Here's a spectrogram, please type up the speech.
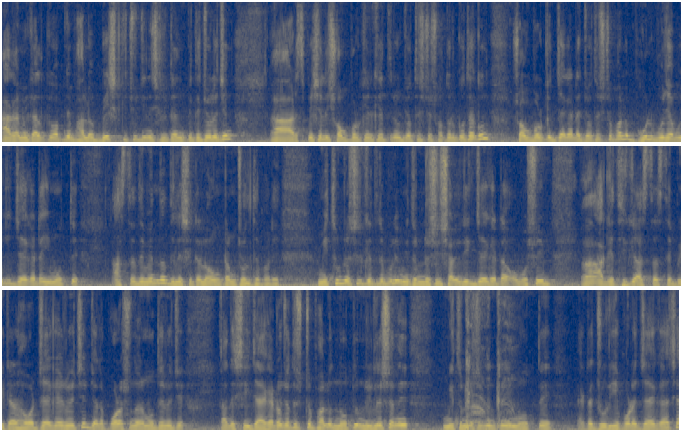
আগামীকালকেও আপনি ভালো বেশ কিছু জিনিস রিটার্ন পেতে চলেছেন। আর স্পেশালি সম্পর্কের ক্ষেত্রেও যথেষ্ট সতর্ক থাকুন। সম্পর্কের জায়গাটা যথেষ্ট ভালো। ভুল বোঝাবুঝির জায়গাটা এই মুহূর্তে আসতে দেবেন না, দিলে সেটা লং টার্ম চলতে পারে। মিথুন রাশির ক্ষেত্রে বলি, মিথুন রাশির শারীরিক জায়গাটা অবশ্যই আগে থেকে আস্তে আস্তে বেটার হওয়ার জায়গায় রয়েছে। যারা পড়াশোনার মধ্যে রয়েছে, তাদের সেই জায়গাটাও যথেষ্ট ভালো। নতুন রিলেশনে মিথুন রাশি কিন্তু এই মুহূর্তে একটা জড়িয়ে পড়ার জায়গা আছে।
